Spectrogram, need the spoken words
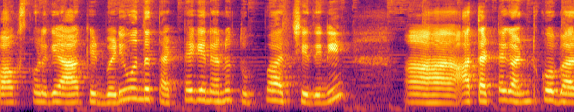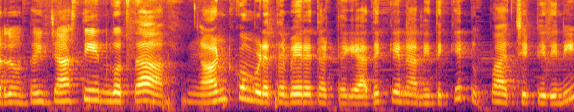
ಬಾಕ್ಸ್ಗಳಿಗೆ ಹಾಕಿಡಬೇಡಿ. ಒಂದು ತಟ್ಟೆಗೆ ನಾನು ತುಪ್ಪ ಹಚ್ಚಿದ್ದೀನಿ. ಆ ತಟ್ಟೆಗೆ ಅಂಟ್ಕೋಬಾರ್ದು ಅಂತ. ಈಗ ಜಾಸ್ತಿ ಏನು ಗೊತ್ತಾ? ಅಂಟ್ಕೊಂಬಿಡುತ್ತೆ ಬೇರೆ ತಟ್ಟೆಗೆ. ಅದಕ್ಕೆ ನಾನು ಇದಕ್ಕೆ ತುಪ್ಪ ಹಚ್ಚಿಟ್ಟಿದ್ದೀನಿ.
